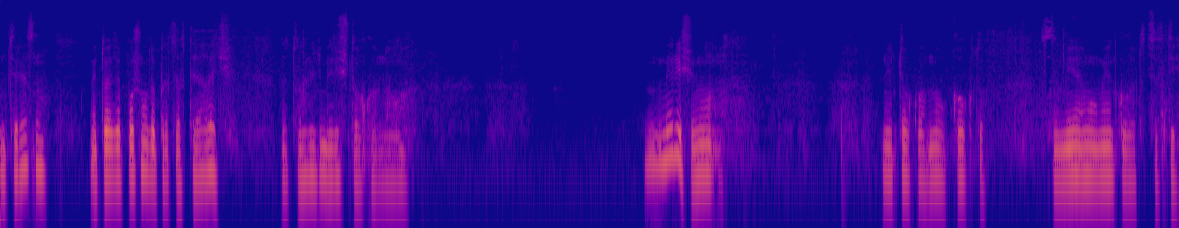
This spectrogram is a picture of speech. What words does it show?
Интересно. Ме той е започнал да прецъфтява вече. Затова не мириш толкова много. Мирише, но не толкова много, колкото самия момент, когато цъфти.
